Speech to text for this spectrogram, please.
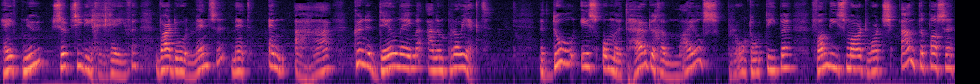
heeft nu subsidie gegeven waardoor mensen met NAH kunnen deelnemen aan een project. Het doel is om het huidige Miles prototype van die smartwatch aan te passen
